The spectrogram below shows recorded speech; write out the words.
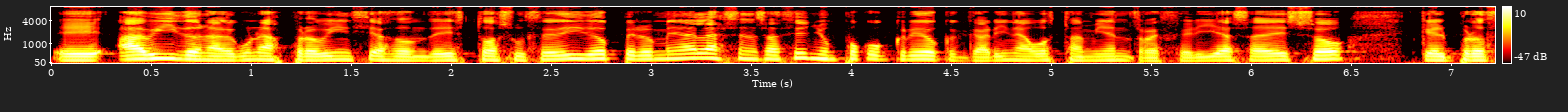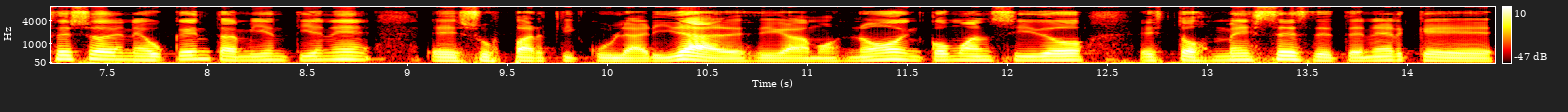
Eh, ha habido en algunas provincias donde esto ha sucedido, pero me da la sensación, y un poco creo que Karina vos también referías a eso, que el proceso de Neuquén también tiene eh, sus particularidades, digamos, ¿no? En cómo han sido estos meses de tener que,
